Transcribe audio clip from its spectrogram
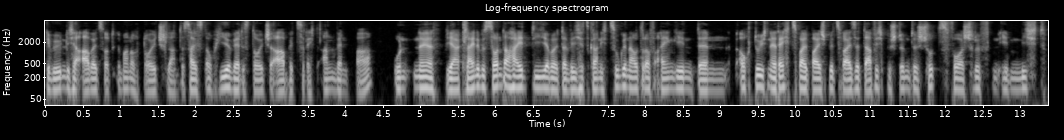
gewöhnlicher Arbeitsort immer noch Deutschland. Das heißt, auch hier wäre das deutsche Arbeitsrecht anwendbar. Und eine ja, kleine Besonderheit, die, aber da will ich jetzt gar nicht zu genau drauf eingehen, denn auch durch eine Rechtswahl beispielsweise darf ich bestimmte Schutzvorschriften eben nicht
